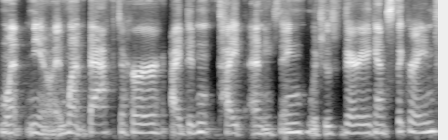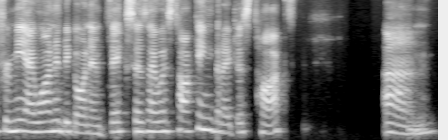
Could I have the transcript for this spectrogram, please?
went you know it went back to her. I didn't type anything which is very against the grain for me. I wanted to go in and fix as i was talking but i just talked. Um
